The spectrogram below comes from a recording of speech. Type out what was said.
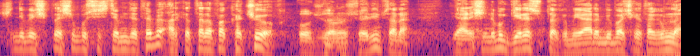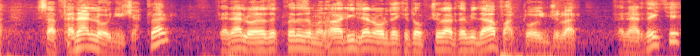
şimdi Beşiktaş'ın bu sisteminde tabii arka tarafa kaçıyor futbolcular onu söyleyeyim sana. Yani şimdi bu Giresun takımı yarın bir başka takımla mesela Fener'le oynayacaklar. Fener'le oynadıkları zaman haliyle oradaki topçular tabii daha farklı oyuncular Fener'deki.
